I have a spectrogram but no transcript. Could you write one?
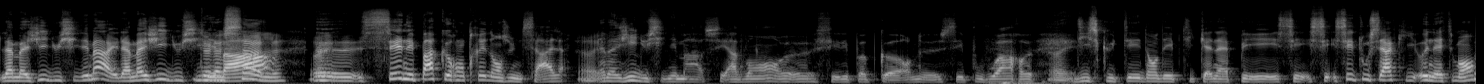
la magie du cinéma. Et la magie du cinéma, la salle. Euh, ce n'est pas que rentrer dans une salle. La magie du cinéma, c'est avant, euh, c'est les pop-corn, euh, c'est pouvoir discuter dans des petits canapés. C'est tout ça qui, honnêtement,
